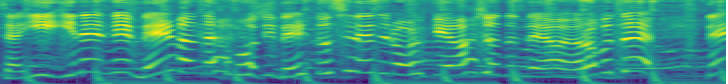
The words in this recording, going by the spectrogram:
자 이 이내님 내일 만나요. 버디 내일 또 친해지러 올게요 하셨는데요. 여러분들 내일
